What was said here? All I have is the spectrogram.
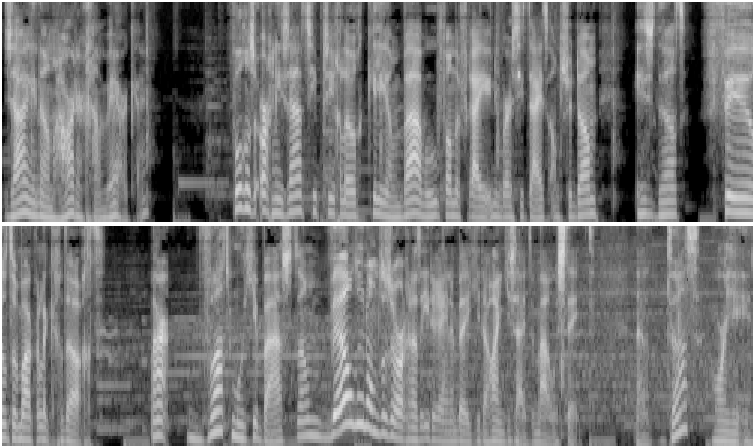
zou je dan harder gaan werken? Volgens organisatiepsycholoog Kilian Wawu van de Vrije Universiteit Amsterdam is dat veel te makkelijk gedacht. Maar wat moet je baas dan wel doen om te zorgen dat iedereen een beetje de handjes uit de mouwen steekt? Nou, dat hoor je in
